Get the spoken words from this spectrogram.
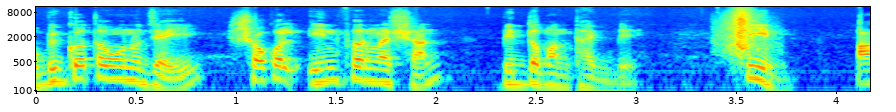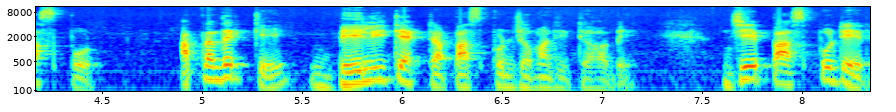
অভিজ্ঞতা অনুযায়ী সকল ইনফরমেশান বিদ্যমান থাকবে। তিন, পাসপোর্ট। আপনাদেরকে বেলিটে একটা পাসপোর্ট জমা দিতে হবে। যে পাসপোর্টের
